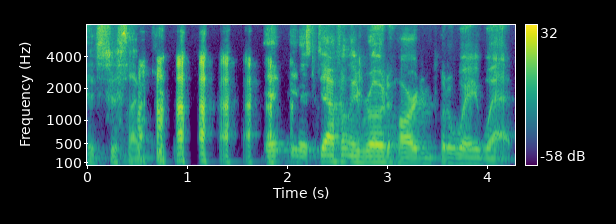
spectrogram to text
It's just like it it is definitely rode hard and put away wet.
